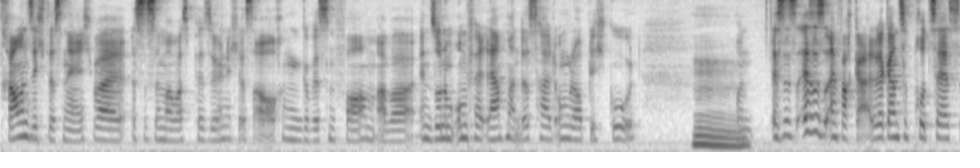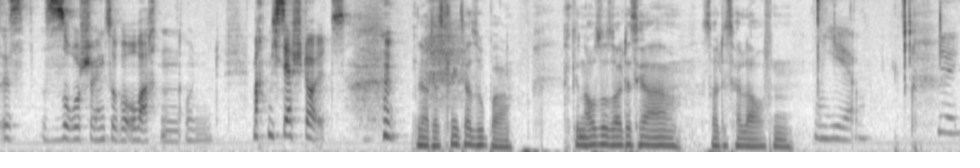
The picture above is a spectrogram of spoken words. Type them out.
trauen sich das nicht, weil es ist immer was Persönliches auch in gewissen Formen. Aber in so einem Umfeld lernt man das halt unglaublich gut. Hm. Und es ist, es ist einfach geil. Der ganze Prozess ist so schön zu beobachten und macht mich sehr stolz. Ja, das klingt ja super. Genauso sollte es ja, sollte es ja laufen. Yeah. Yay.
